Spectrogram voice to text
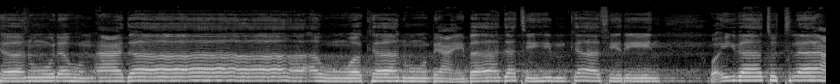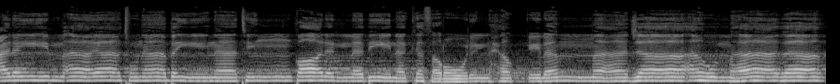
كانوا لهم أعداء وكانوا بعبادتهم كافرين. وإذا تتلى عليهم آياتنا بينات قال الذين كفروا للحق لما جاءهم هذا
